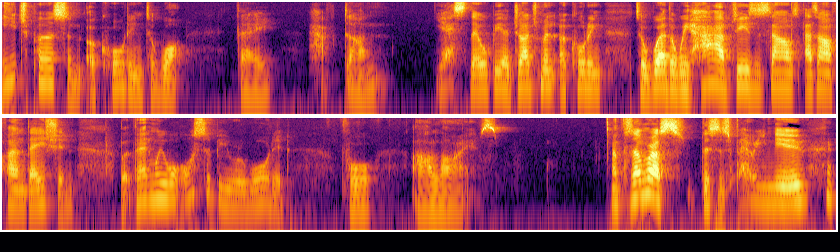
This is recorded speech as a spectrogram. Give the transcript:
each person according to what they have done. Yes, there will be a judgment according to whether we have Jesus as our foundation, but then we will also be rewarded for our lives. And for some of us, this is very new.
